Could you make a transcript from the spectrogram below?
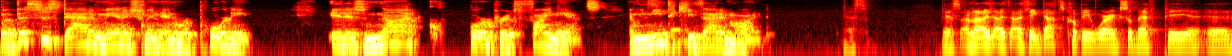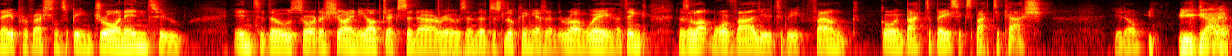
But this is data management and reporting. It is not corporate finance, and we need to keep that in mind. Yes. Yes, and I, I think that could be where some FP and A professionals are being drawn into into those sort of shiny object scenarios and they're just looking at it in the wrong way. I think there's a lot more value to be found going back to basics, back to cash. You know, you got it.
